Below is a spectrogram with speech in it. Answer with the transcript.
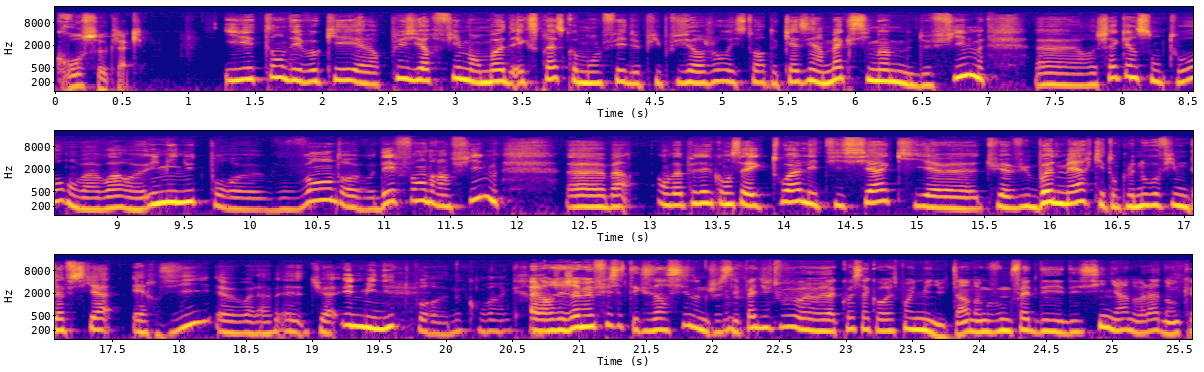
grosse claque Il est temps d'évoquer alors plusieurs films en mode express comme on le fait depuis plusieurs jours histoire de caser un maximum de films. Alors chacun son tour. On va avoir une minute pour vous vendre, vous défendre un film. Euh, ben, on va peut-être commencer avec toi, Laetitia, qui euh, tu as vu Bonne Mère, qui est donc le nouveau film d'Afsia Herzi. Euh, voilà, tu as une minute pour nous convaincre. Alors, j'ai jamais fait cet exercice, donc je sais pas du tout à quoi ça correspond une minute. hein. donc, vous me faites des, signes. hein, voilà, donc,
